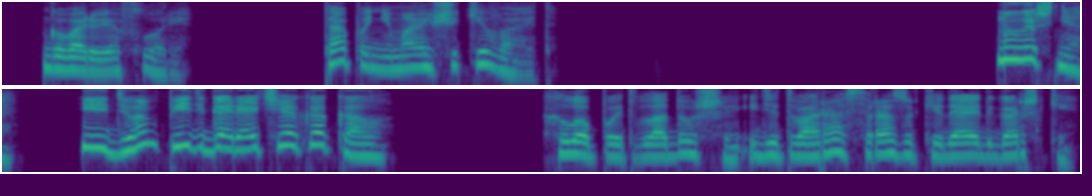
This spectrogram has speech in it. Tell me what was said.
— говорю я Флоре. Та, понимающе кивает. «Малышня, идем пить горячее какао». Хлопает в ладоши, и детвора сразу кидает горшки.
